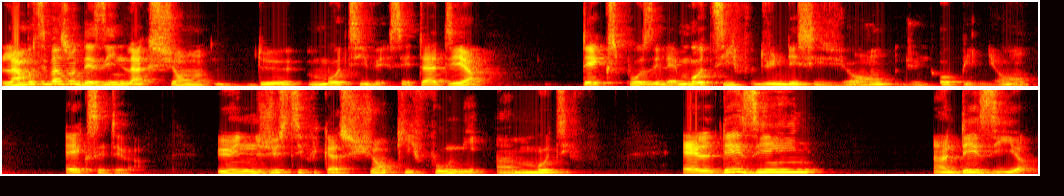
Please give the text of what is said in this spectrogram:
La motivation désigne l'action de motiver, c'est-à-dire d'exposer les motifs d'une décision, d'une opinion, etc. Une justification qui fournit un motif. Elle désigne un désir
